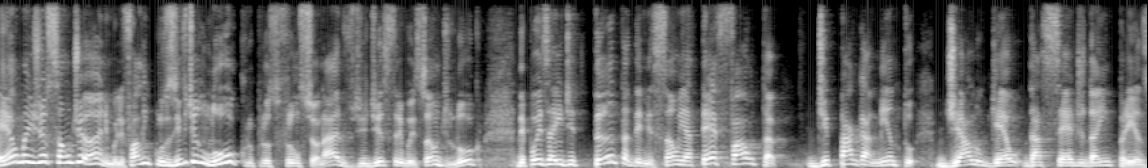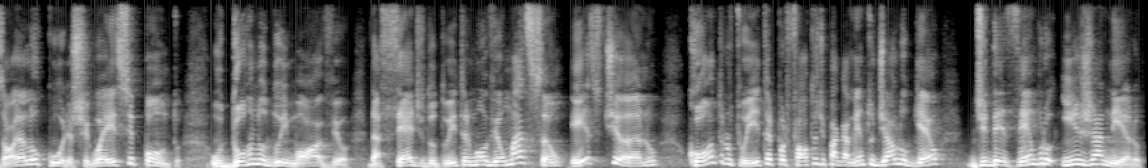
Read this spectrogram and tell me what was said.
é uma injeção de ânimo. Ele fala inclusive de lucro para os funcionários, de distribuição de lucro. Depois aí de tanta demissão e até falta de pagamento de aluguel da sede da empresa. Olha a loucura, chegou a esse ponto. O dono do imóvel da sede do Twitter moveu uma ação este ano contra o Twitter por falta de pagamento de aluguel de dezembro e janeiro.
